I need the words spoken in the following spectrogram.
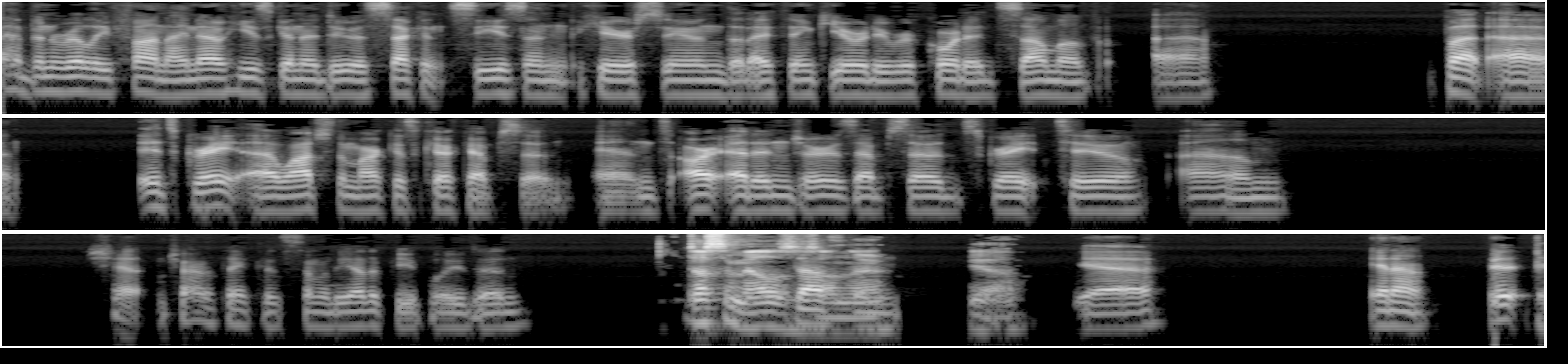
have been really fun. I know he's going to do a second season here soon that I think you already recorded some of. Uh, but uh, it's great. I watched the Marcus Koch episode, and Art Ettinger's episode's great too. Um, shit, I'm trying to think of some of the other people he did. Dustin Mills is on there. Yeah. yeah. You know, it,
